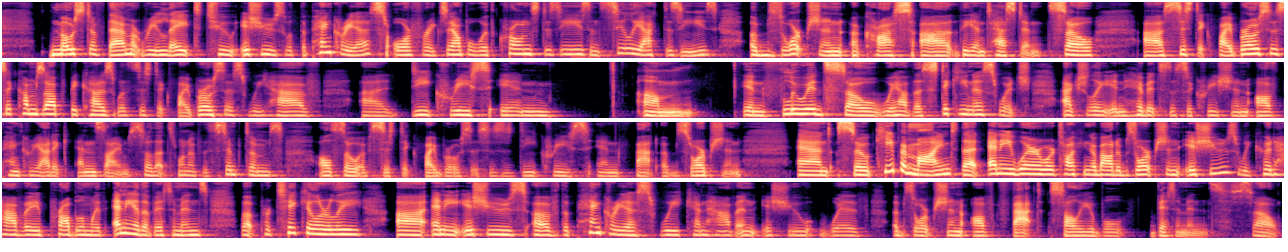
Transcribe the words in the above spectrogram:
most of them relate to issues with the pancreas, or for example, with Crohn's disease and celiac disease, absorption across uh, the intestine. So, uh, cystic fibrosis, it comes up because with cystic fibrosis, we have a decrease in um, in fluids. So we have the stickiness, which actually inhibits the secretion of pancreatic enzymes. So that's one of the symptoms also of cystic fibrosis is a decrease in fat absorption. And so keep in mind that anywhere we're talking about absorption issues, we could have a problem with any of the vitamins, but particularly uh, any issues of the pancreas, we can have an issue with absorption of fat soluble vitamins. So,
